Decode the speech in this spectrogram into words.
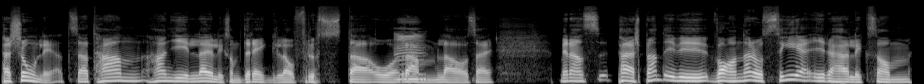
personlighet. Så att han, han gillar ju liksom dregla och frusta och Mm. ramla och så här. Medan Persbrandt är vi vanare att se i det här liksom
